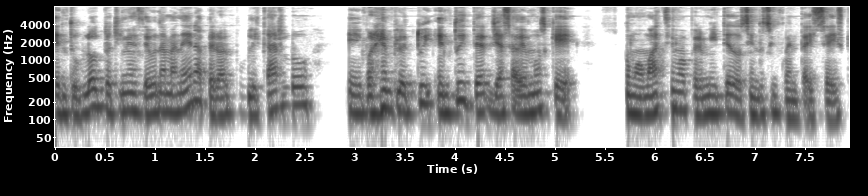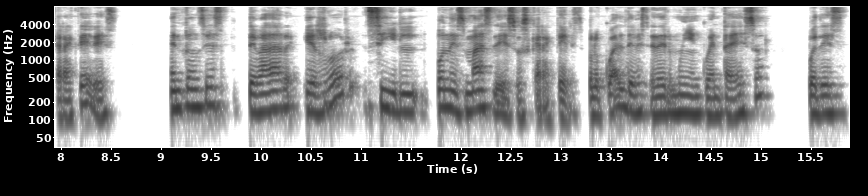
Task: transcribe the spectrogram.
en tu blog lo tienes de una manera, pero al publicarlo, eh, por ejemplo, en Twitter ya sabemos que como máximo permite 256 caracteres. Entonces te va a dar error si pones más de esos caracteres, por lo cual debes tener muy en cuenta eso. Puedes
